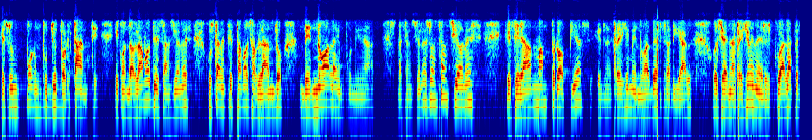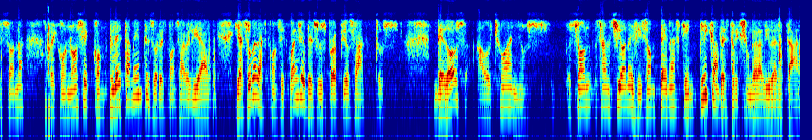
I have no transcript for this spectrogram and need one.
Que es un, punto importante. Y cuando hablamos de sanciones, justamente estamos hablando de no a la impunidad. Las sanciones son sanciones que se llaman propias en el régimen no adversarial, o sea, en el régimen en el cual la persona reconoce completamente su responsabilidad y asume las consecuencias de sus propios actos. De dos a ocho años son sanciones y son penas que implican restricción de la libertad.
